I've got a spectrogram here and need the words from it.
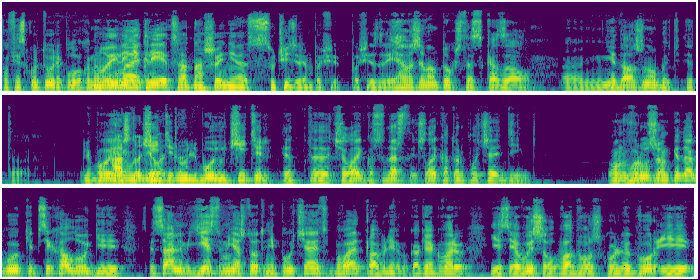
по физкультуре плохо. Ну или не клеятся отношения с учителем по, фи- по физре. Я уже вам только что сказал, э, не должно быть этого. Любой А учитель, любой учитель это человек, государственный человек, который получает деньги. Он вооружен педагогикой, психологией, специальным. Если у меня что-то не получается, бывают проблемы. Как я говорю, если я вышел во двор, школьный двор, и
